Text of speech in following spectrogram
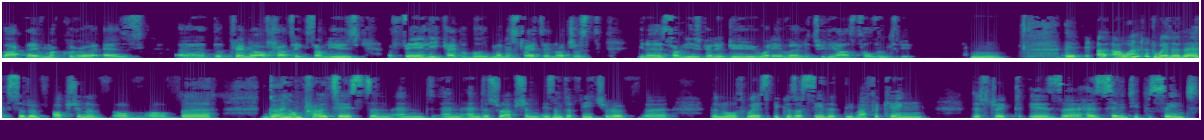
like David Makhura, as uh, the Premier of Gauteng, somebody who's a fairly capable administrator, not just you know, somebody who's going to do whatever Luthuli House tells them to do. Mm. I wondered whether that sort of option of, of, of uh, going on protests and, and, and, and disruption isn't a feature of uh, the Northwest because I see that the Mafeking district is, uh, has 70%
